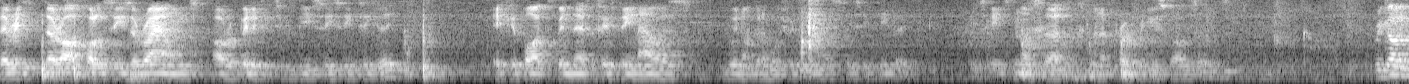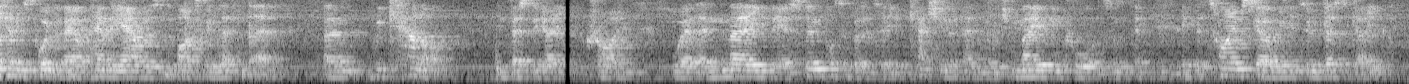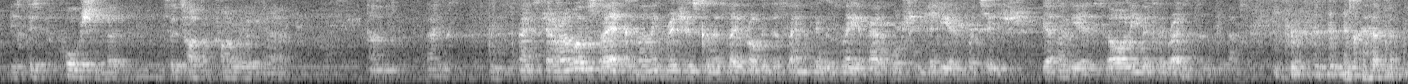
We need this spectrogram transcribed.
there is there are policies around our ability to view CCTV. If your bike's been there for 15 hours, we're not going to watch 15 hours CCTV. It's, it's not an appropriate use of our resources. Regarding Kevin's point about how many hours the bike's been left there, um, we cannot investigate crime where there may be a slim possibility of catching an offender which may have been caught on something if the time scale we need to investigate is disproportionate to the type of crime we're looking at. Um, thanks. Thanks, Gemma. I won't say it because I think Richard's going to say probably the same thing as me about watching video footage. Yes, he is. So I'll leave it to the rest of the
